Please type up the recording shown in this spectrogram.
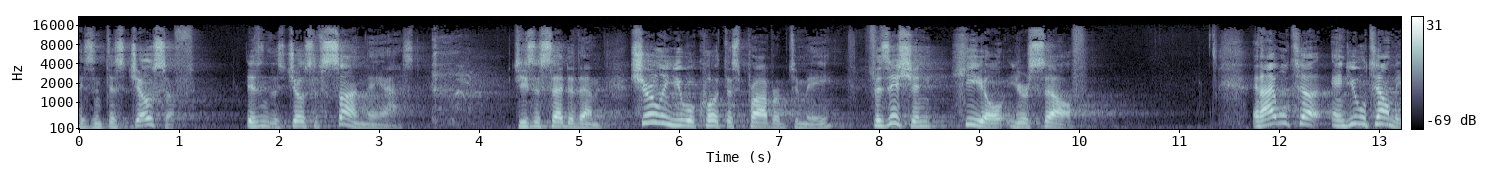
Isn't this Joseph? Isn't this Joseph's son? They asked. Jesus said to them, Surely you will quote this proverb to me Physician, heal yourself. And I will tell and you will tell me,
